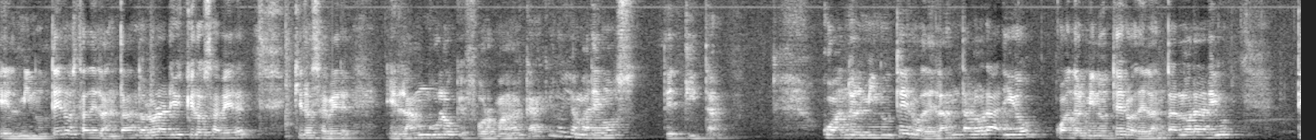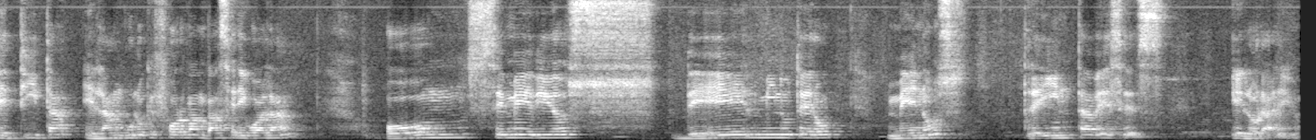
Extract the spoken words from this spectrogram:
el minutero está adelantando al horario y quiero saber, quiero saber el ángulo que forman acá, que lo llamaremos tetita. Cuando el minutero adelanta al horario, cuando el minutero adelanta al horario, tetita, el ángulo que forman va a ser igual a 11 medios del minutero menos 30 veces el horario.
